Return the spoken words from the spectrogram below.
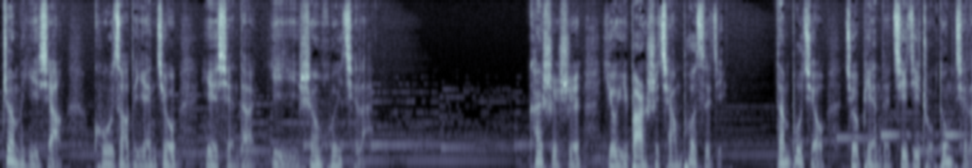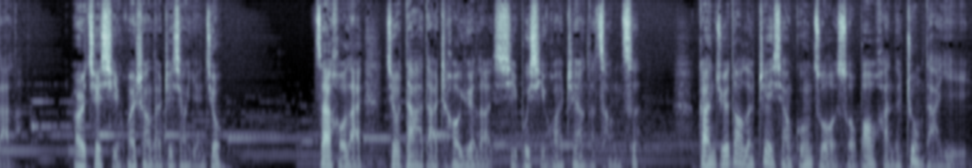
这么一想，枯燥的研究也显得熠熠生辉起来。开始时有一半是强迫自己，但不久就变得积极主动起来了，而且喜欢上了这项研究。再后来，就大大超越了喜不喜欢这样的层次，感觉到了这项工作所包含的重大意义。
